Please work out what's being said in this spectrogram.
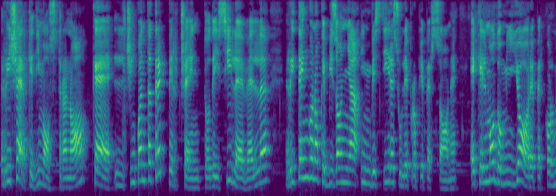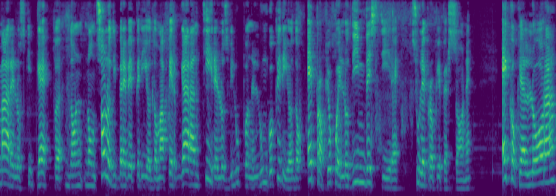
ricerche dimostrano che il 53% dei C-level ritengono che bisogna investire sulle proprie persone e che il modo migliore per colmare lo skill gap non, non, solo di breve periodo ma per garantire lo sviluppo nel lungo periodo è proprio quello di investire sulle proprie persone. Ecco che allora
